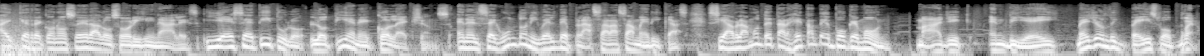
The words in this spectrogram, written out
Hay que reconocer a los originales y ese título lo tiene Collections en el segundo nivel de Plaza Las Américas. Si hablamos de tarjetas de Pokémon, Magic, NBA, Major League Baseball, bueno,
